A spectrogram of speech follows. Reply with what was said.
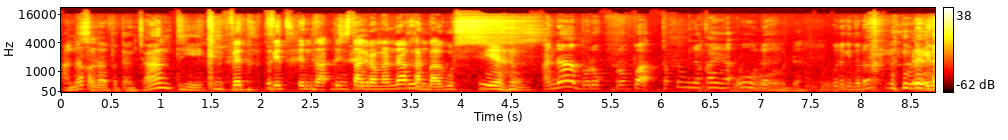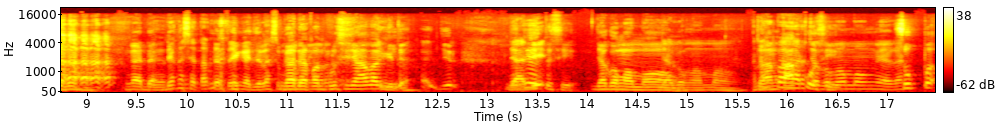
anda kalau dapet yang cantik. Fit fit insta- Instagram Anda akan bagus. iya. Anda buruk rupa tapi punya kaya. Uh, udah. Oh, udah. udah gitu doang. Udah gitu Nggak ada. Dia nggak setup datanya nggak jelas. nggak ada konklusinya apa gitu. Anjir. Jadi, Jadi itu sih jago ngomong jago ngomong. Jangan Kenapa harus kaku jago sih. ngomong ya kan? supel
